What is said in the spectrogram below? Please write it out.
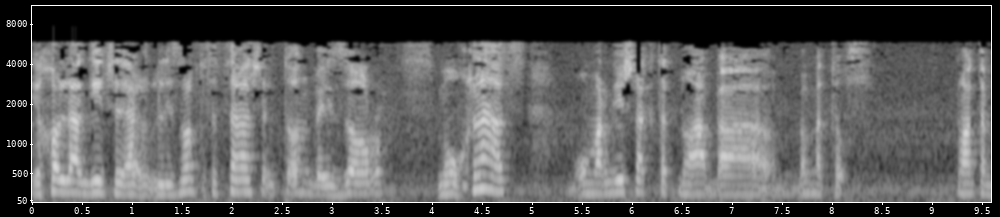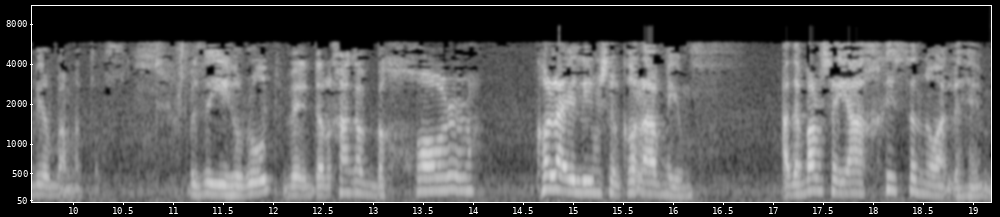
יכול להגיד שלזרוק פצצה של טון באזור מאוכלס, הוא מרגיש רק את התנועה במטוס, תנועת אוויר במטוס. וזה יהירות, ודרך אגב, בכל כל האלים של כל העמים, הדבר שהיה הכי שנוא עליהם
